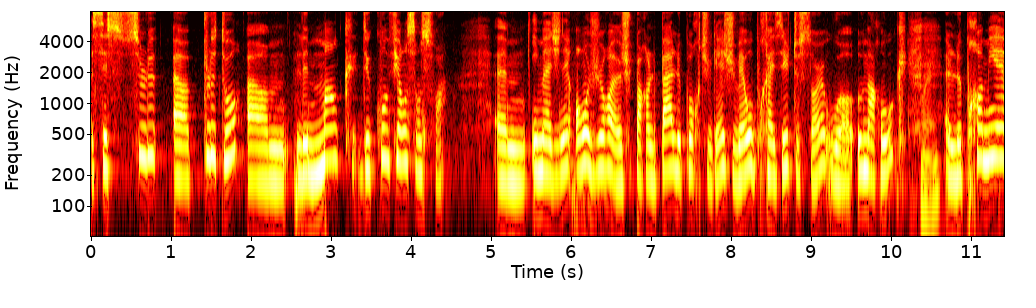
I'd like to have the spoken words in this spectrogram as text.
c'est plutôt le manque de confiance en soi. Imaginez, un jour, je ne parle pas le portugais, je vais au Brésil tout seul ou au Maroc. Le premier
